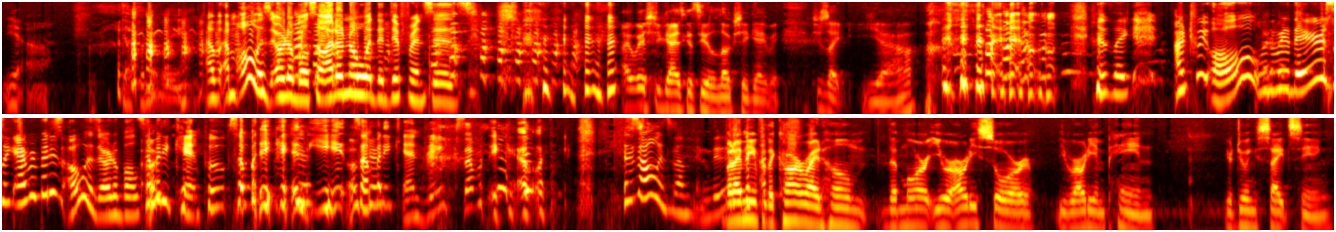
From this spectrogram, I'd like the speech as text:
Yeah, definitely. I, I'm always irritable, so I don't know what the difference is. I wish you guys could see the look she gave me. She's like, "Yeah." it's like, aren't we all when we're there? It's like everybody's always irritable. Uh, somebody can't poop. Somebody can eat. okay. Somebody can drink. Somebody can. Like, there's always something, dude. But I mean, for the car ride home, the more you were already sore, you were already in pain. You're doing sightseeing,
